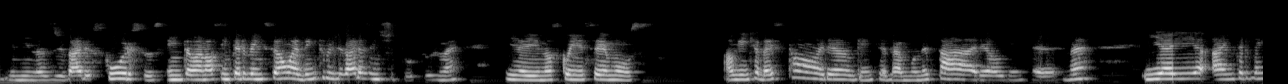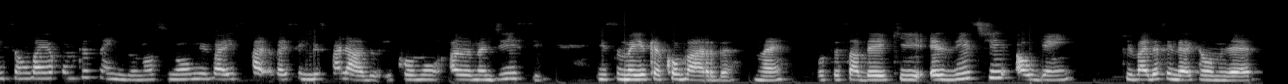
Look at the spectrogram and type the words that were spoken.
meninas de vários cursos, então a nossa intervenção é dentro de vários institutos, né? E aí nós conhecemos alguém que é da história, alguém que é da monetária, alguém que é, né? E aí a intervenção vai acontecendo, o nosso nome vai, vai sendo espalhado. E como a Ana disse, isso meio que é covarda, né? Você saber que existe alguém que vai defender aquela mulher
